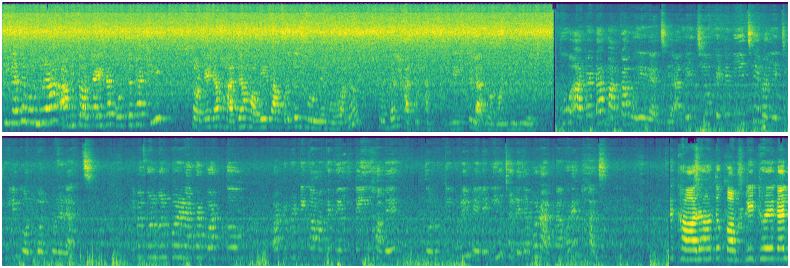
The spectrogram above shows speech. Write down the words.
ঠিক আছে বন্ধুরা, আমি তরকারিটা করতে থাকি। তরকারিটা ভাজা হবে, তারপরে তো ঝোল নেব, বলো? তোমরা সাথে থাকবে দেখতে লাগো আমার ভিডিও তো আটাটা মাখা হয়ে গেছে, আর লেচিও কেটে নিয়েছে, এবার লেচিগুলি গোল গোল করে রাখছি। এবার গোল গোল করে রাখার খাওয়া দাওয়া তো কমপ্লিট হয়ে গেল।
